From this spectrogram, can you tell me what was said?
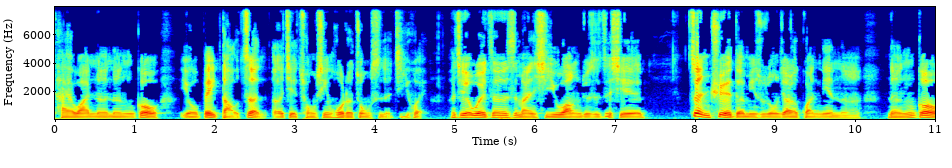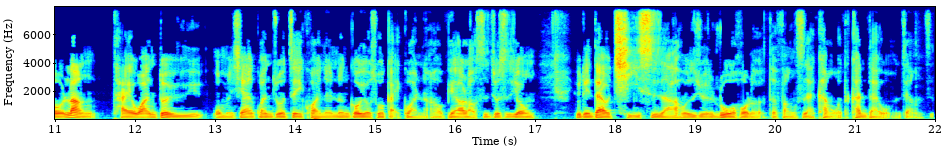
台湾呢能够有被导正，而且重新获得重视的机会。而且我也真的是蛮希望，就是这些正确的民俗宗教的观念呢。能够让台湾对于我们现在关注的这一块呢，能够有所改观，然后不要老是就是用有点带有歧视啊，或者觉得落后了的方式来看我的看待我们这样子。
